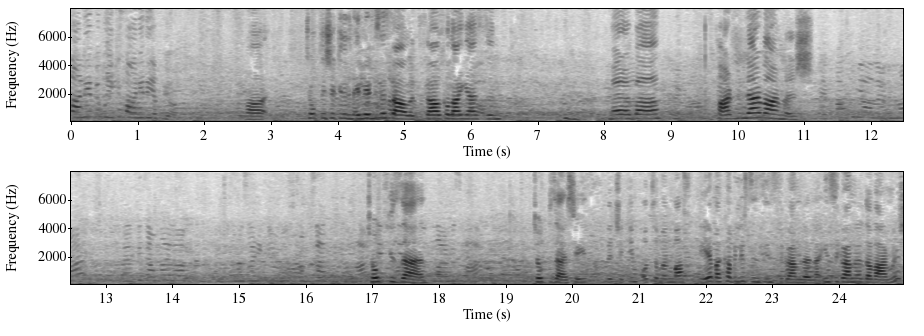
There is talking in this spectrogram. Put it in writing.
saniye yapıyor bu 2 saniyede yapıyor. Ha, çok teşekkür ederim. Ellerinize sağlık. Sağ ol, kolay gelsin. Merhaba. Parfümler varmış. Parfüm yağlarım var. Ee, vücudumuza ekliyoruz. Çok güzel kokular. Çok güzel. Kokularımız var. Çok güzel. Şeyi size de çekeyim. Ottoman Mask diye bakabilirsiniz Instagramlarına. Instagramları da varmış.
